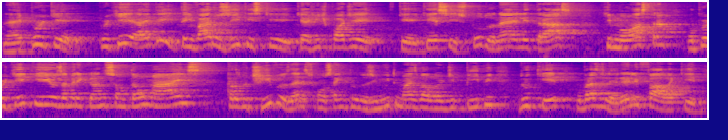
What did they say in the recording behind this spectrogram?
Né? E por quê? Porque aí tem, tem vários itens que, que a gente pode, que, que esse estudo né, ele traz que mostra o porquê que os americanos são tão mais produtivos, né? eles conseguem produzir muito mais valor de PIB do que o brasileiro. Ele fala que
